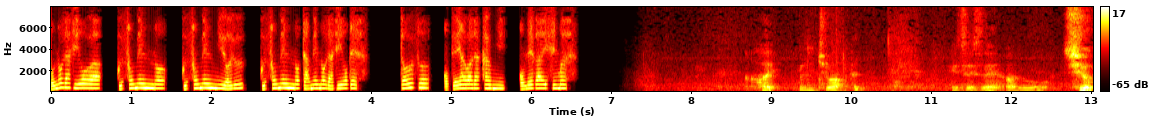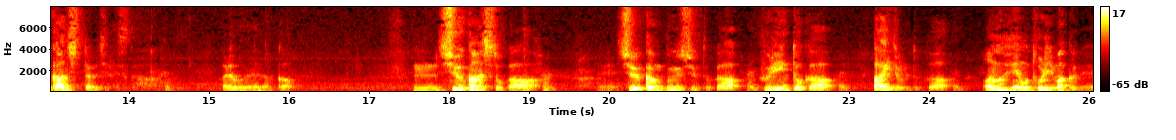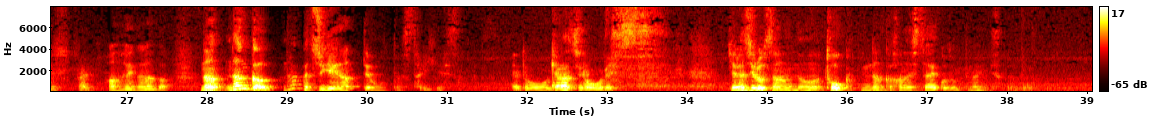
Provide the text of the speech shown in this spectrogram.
このラジオは、クソメンの、クソメンによる、クソメンのためのラジオです。どうぞ、お手柔らかに、お願いします。はい、こんにちは。えっとですね、あの、週刊誌ってあるじゃないですか。あれをね、なんか、うん、週刊誌とか、えー週刊文春とか、い不倫とか、アイドルとか、あの辺を取り巻くね、はい。あの辺がなんか、な、なんか、なんかちげえなって思ってます、他力です。えっと、ギャラジローです。ギャラジローさんのトークってなんか話したいことってないんですか？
